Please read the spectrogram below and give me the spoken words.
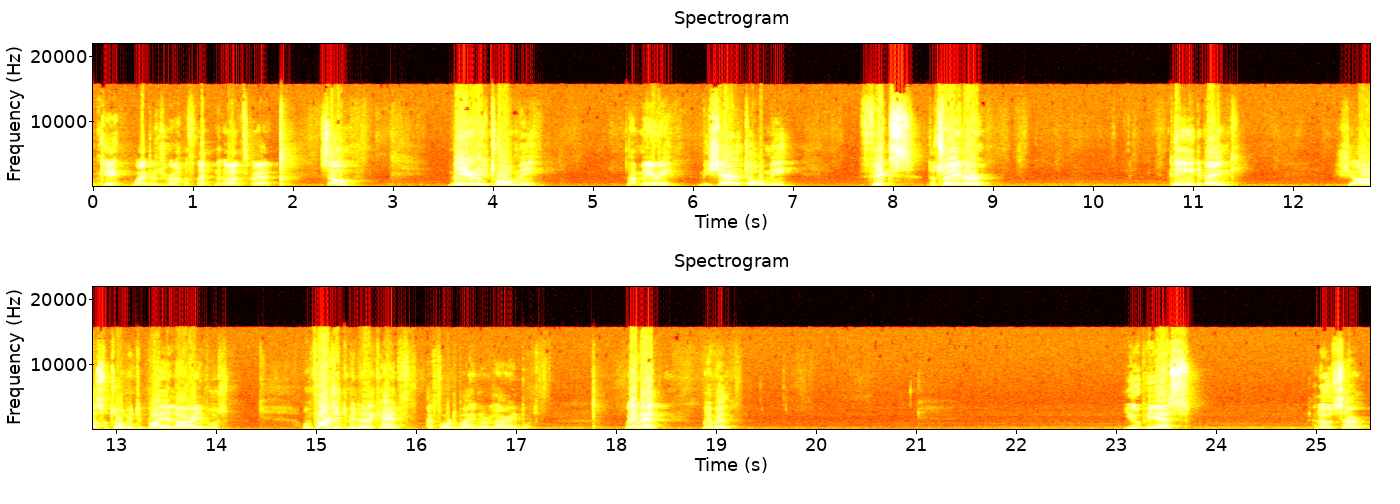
Okay, wipers are off. I know what's going on. So, Mary told me, not Mary, Michelle told me, fix the trailer, pay the bank. She also told me to buy a lorry, but unfortunately, I can't afford to buy another lorry, but we will, we will. UPS. Hello, sir.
